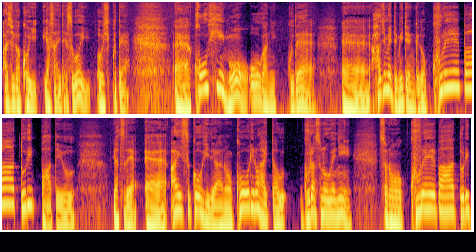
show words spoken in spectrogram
味が濃い野菜ですごい美味しくて、えー、コーヒーもオーガニックで、えー、初めて見てんけどクレーバードリッパーっていうやつで、えー、アイスコーヒーであの氷の入ったグラスの上に、そのクレーバードリッ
